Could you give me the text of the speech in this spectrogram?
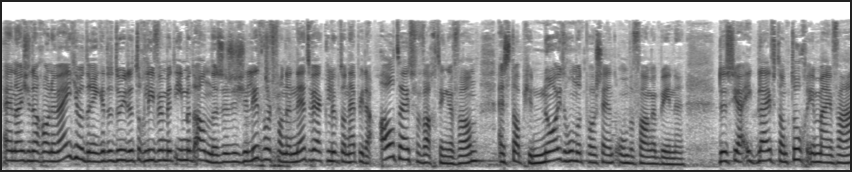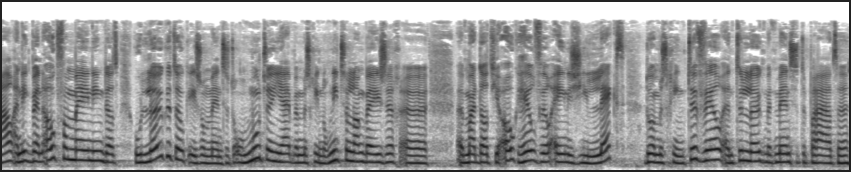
En als je dan gewoon een wijntje wil drinken, dan doe je dat toch liever met iemand anders. Dus als je lid wordt van een netwerkclub, dan heb je daar altijd verwachtingen van. En stap je nooit 100% onbevangen binnen. Dus ja, ik blijf dan toch in mijn verhaal. En ik ben ook van mening dat hoe leuk het ook is om mensen te ontmoeten. Jij bent misschien nog niet zo lang bezig. eh, eh, maar dat je ook heel veel energie lekt. Door misschien te veel en te leuk met mensen te praten.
